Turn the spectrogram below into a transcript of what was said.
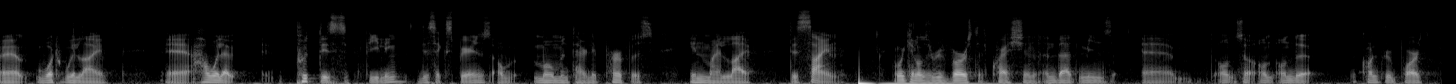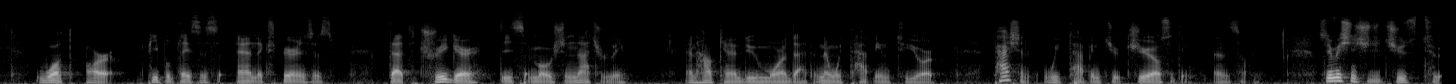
uh, what will I, uh, how will I put this feeling, this experience of momentarily purpose in my life design? And we can also reverse that question, and that means um, also on, on the contrary part, what are people, places, and experiences that trigger this emotion naturally. And how can I do more of that? And then we tap into your passion, we tap into your curiosity, and so on. So your mission, should you choose to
